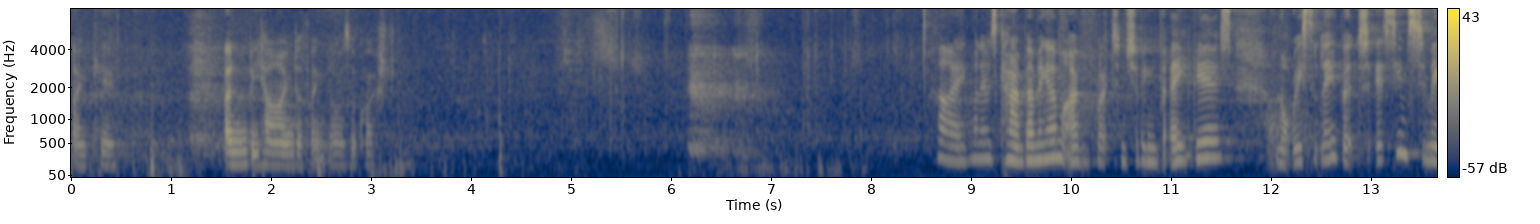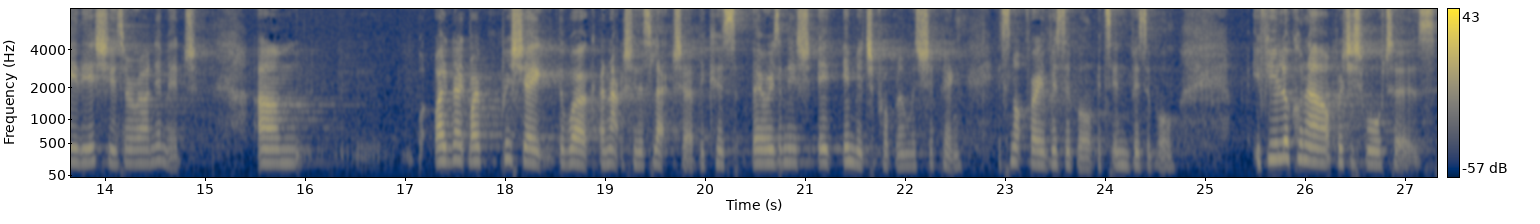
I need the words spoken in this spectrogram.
Thank you. And behind, I think there was a question. Hi, my name is Karen Birmingham. I've worked in shipping for eight years, not recently, but it seems to me the issues are around image. Um, I, know, I, appreciate the work and actually this lecture because there is an ish, image problem with shipping. It's not very visible, it's invisible. If you look on our British waters,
